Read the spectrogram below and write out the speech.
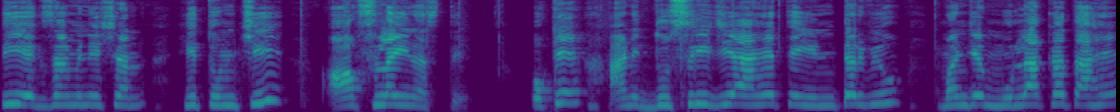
ती एक्झामिनेशन ही तुमची ऑफलाईन असते. ओके? आणि दुसरी जी आहे ते इंटरव्ह्यू म्हणजे मुलाखत आहे.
